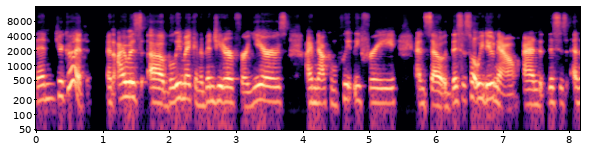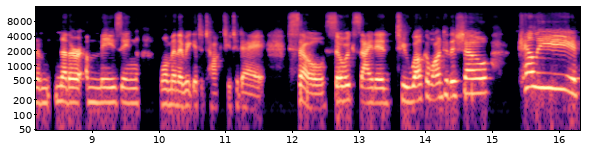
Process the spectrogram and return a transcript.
then you're good and I was a bulimic and a binge eater for years. I'm now completely free. And so this is what we do now. And this is an, another amazing woman that we get to talk to today. So, so excited to welcome onto the show, Kelly.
